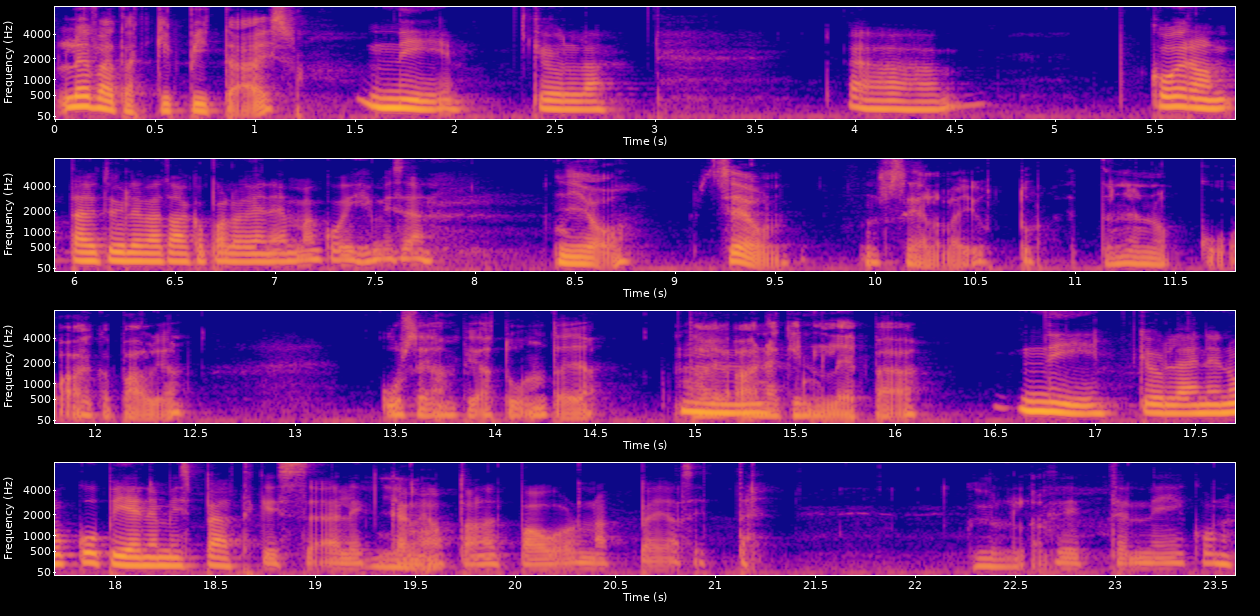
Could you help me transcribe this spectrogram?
levätäkin pitäisi. Niin, kyllä. Äh, koiran täytyy levätä aika paljon enemmän kuin ihmisen. Joo, se on selvä juttu että ne nukkuu aika paljon useampia tunteja tai mm. ainakin lepää. Niin, kyllä, ne nukkuu pienemmissä pätkissä, eli Joo. ne ottaa näitä powernappeja sitten. Kyllä. Sitten niin kun,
